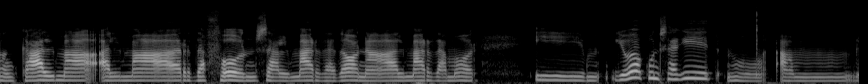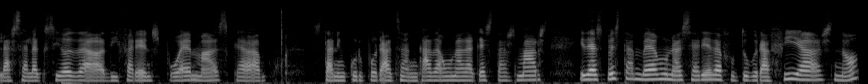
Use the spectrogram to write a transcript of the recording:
en calma, el mar de fons, el mar de dona, el mar d'amor. I jo he aconseguit, mm, amb la selecció de diferents poemes que estan incorporats en cada una d'aquestes mars, i després també amb una sèrie de fotografies, no?,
